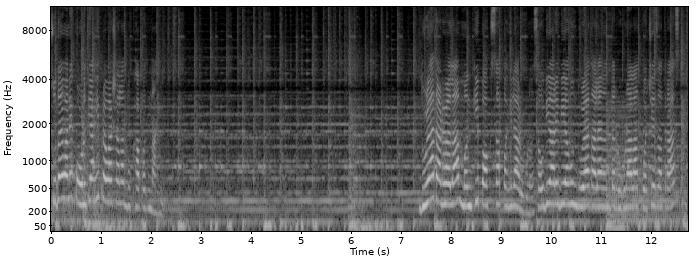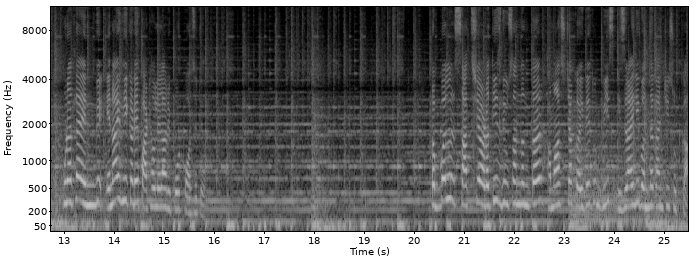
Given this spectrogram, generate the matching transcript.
सुदैवाने कोणत्याही प्रवाशाला दुखापत नाही. धुळ्यात आढळला मंकी पॉक्सचा पहिला रुग्ण. सौदी अरेबियाहून धुळ्यात आल्यानंतर रुग्णाला त्वचेचा त्रास. पुण्यातल्या एन आय व्हीकडे पाठवलेला रिपोर्ट पॉझिटिव्ह. तब्बल सातशे अडतीस दिवसांनंतर हमासच्या कैदेतून वीस इस्रायली बंधकांची सुटका.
